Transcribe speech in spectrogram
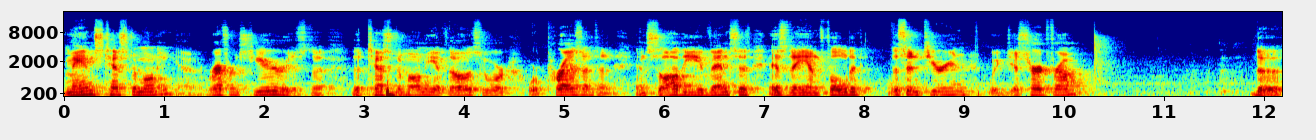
Man's testimony, uh, referenced here, is the, the testimony of those who were, were present and, and saw the events as, as they unfolded. The centurion we just heard from, the,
